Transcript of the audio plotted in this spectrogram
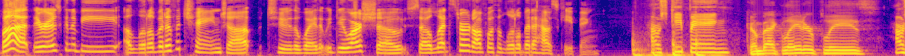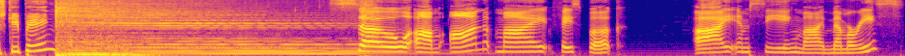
But there is going to be a little bit of a change up to the way that we do our show. So let's start off with a little bit of housekeeping. Housekeeping. Come back later, please. Housekeeping. So um, on my Facebook, I am seeing my memories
